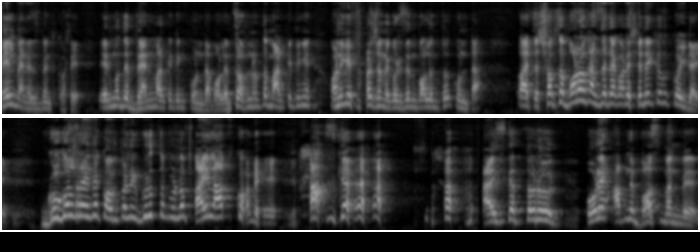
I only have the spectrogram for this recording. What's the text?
মেল ম্যানেজমেন্ট করে। এর মধ্যে ব্র্যান্ড মার্কেটিং কোনটা বলেন তো? আপনারা তো মার্কেটিং এ অনেকে পড়াশোনা করেছেন, বলেন তো কোনটা? আচ্ছা সবচেয়ে বড় কাজ যেটা করে সেটাই কিন্তু কই নাই গুগল ড্রাইভে কোম্পানির গুরুত্বপূর্ণ ফাইল আপ করে। আজকে আজকের তরুণ, ওরে আপনি বস মানবেন।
